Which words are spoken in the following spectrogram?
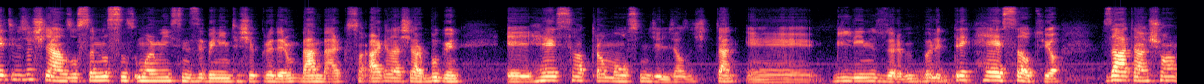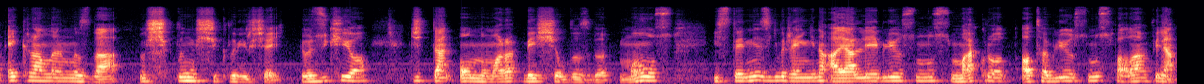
Hepiniz hoş geldiniz dostlarım. Nasılsınız? Umarım iyisinizdir. Ben iyiyim. Teşekkür ederim. Ben Berkusan. Arkadaşlar bugün e, HS Atran Mouse inceleyeceğiz. Cidden e, bildiğiniz üzere böyle direkt HS atıyor. Zaten şu an ekranlarımızda ışıklı ışıklı bir şey gözüküyor. Cidden 10 numara 5 yıldızlı mouse. İstediğiniz gibi rengini ayarlayabiliyorsunuz. Makro atabiliyorsunuz falan filan.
